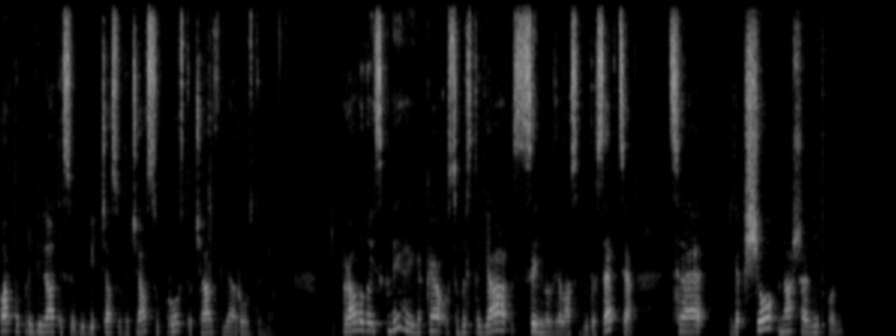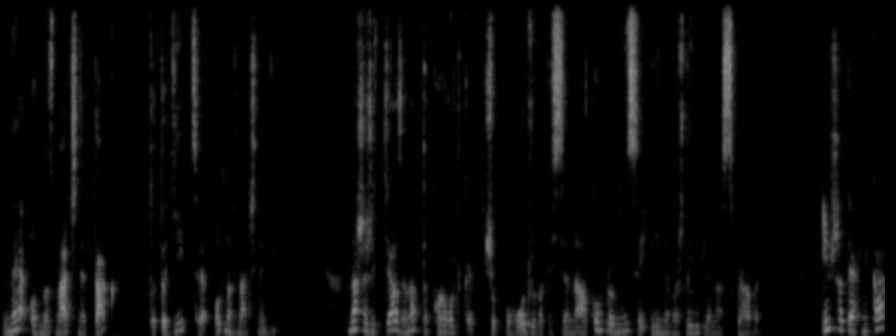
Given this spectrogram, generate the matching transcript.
варто приділяти собі від часу до часу просто час для роздумів. Правило із книги, яке особисто я сильно взяла собі до серця, це якщо наша відповідь не однозначне так, то тоді це однозначне ні. Наше життя занадто коротке, щоб погоджуватися на компроміси і неважливі для нас справи. Інша техніка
